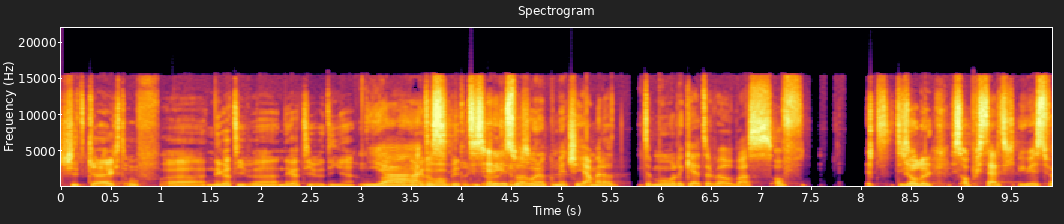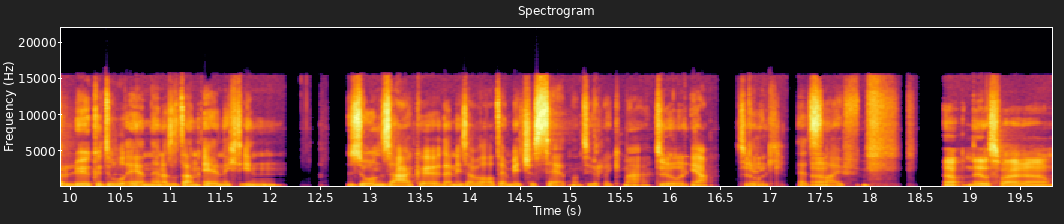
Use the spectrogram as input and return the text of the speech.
shit krijgt of eh, negatieve, negatieve dingen. Ja, dat je het dat is, wel beter het is ergens wel gewoon ook een beetje jammer dat de mogelijkheid er wel was. Of het, het, is, op, het is opgestart geweest voor leuke doeleinden. En als het dan eindigt in zo'n zaken, dan is dat wel altijd een beetje sad natuurlijk. Maar tuurlijk. ja, tuurlijk. kijk, that's Ja. life. Ja, nee, dat is waar. ehm,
